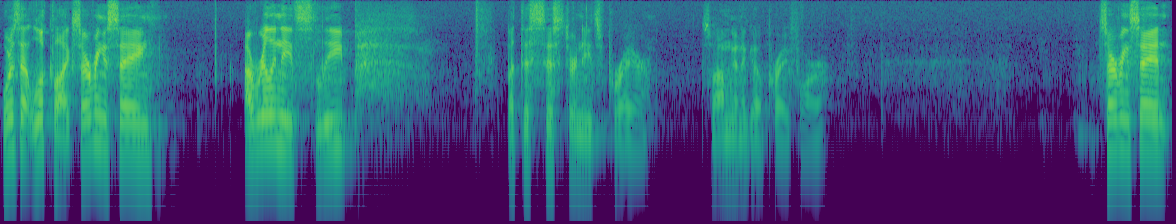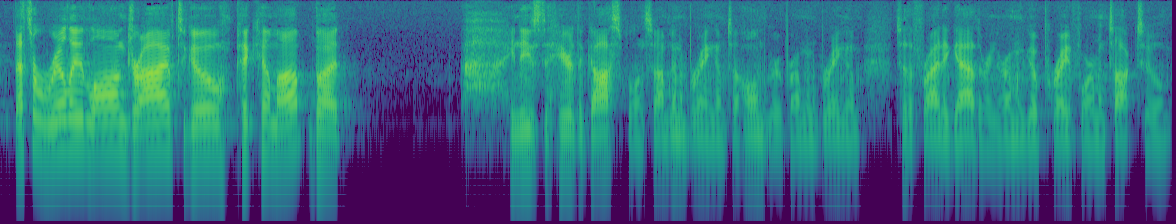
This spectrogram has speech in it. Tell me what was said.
What does that look like? Serving is saying, I really need sleep, but this sister needs prayer. So I'm going to go pray for her serving is saying, That's a really long drive to go pick him up, but he needs to hear the gospel. And so I'm going to bring him to home group, or I'm going to bring him to the Friday gathering, or I'm going to go pray for him and talk to him.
